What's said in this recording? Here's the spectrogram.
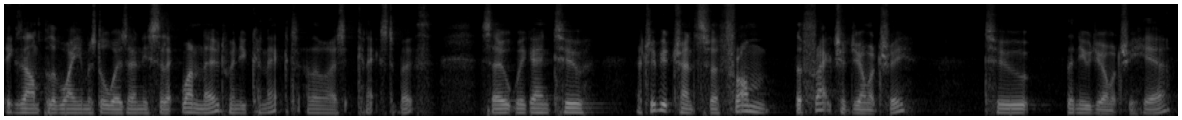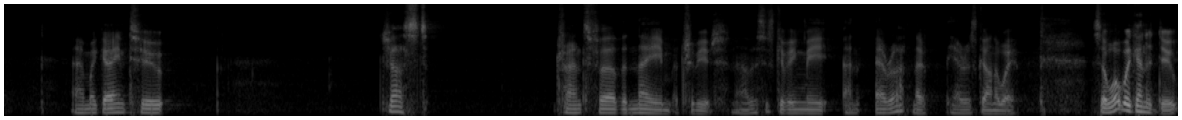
example of why you must always only select one node when you connect, otherwise it connects to both. So we're going to attribute transfer from the fractured geometry to the new geometry here, and we're going to just transfer the name attribute. Now this is giving me an error. No, the error's gone away. So what we're going to do,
